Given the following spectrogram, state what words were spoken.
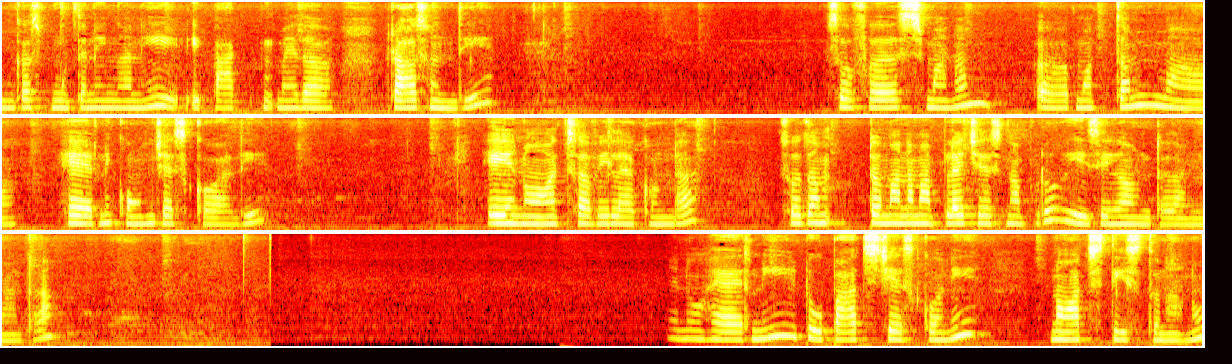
ఇంకా స్మూతనింగ్ అని ఈ ప్యాక్ మీద రాసుంది. సో ఫస్ట్ మనం మొత్తం హెయిర్ని కోమ్ చేసుకోవాలి. ఏ నాట్స్ అవి లేకుండా. సో ప్రోడక్ట్ మనం అప్లై చేసినప్పుడు ఈజీగా ఉంటుంది అన్నమాట నేను హెయిర్ని టూ పార్ట్స్ చేసుకొని నాట్స్ తీస్తున్నాను.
